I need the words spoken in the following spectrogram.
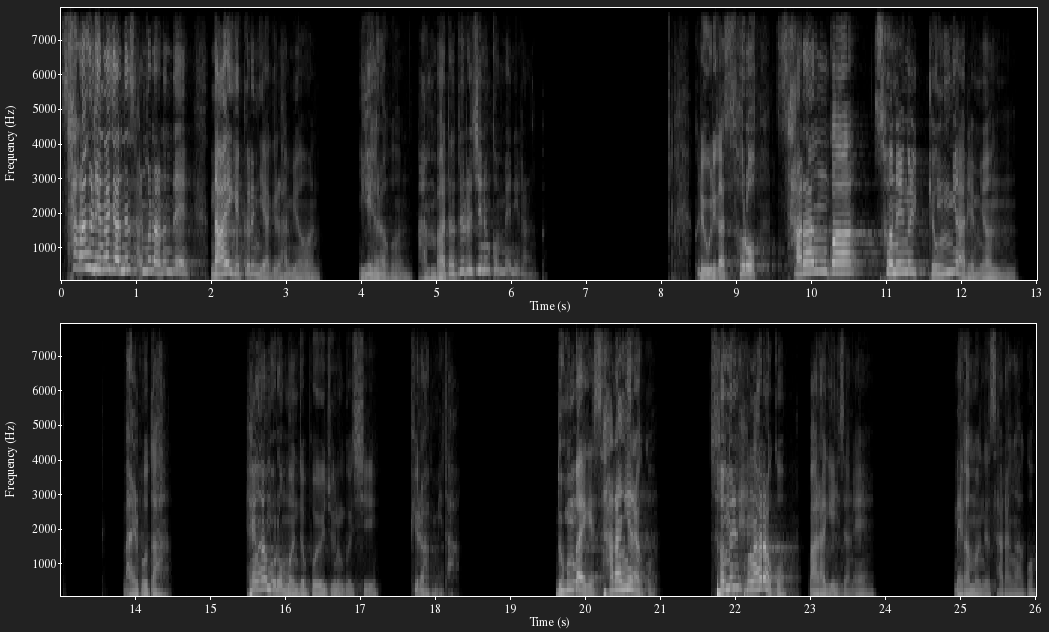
사랑을 행하지 않는 삶을 아는데 나에게 그런 이야기를 하면 이게 여러분 안 받아들여지는 권면이라는 거예요. 그리고 우리가 서로 사랑과 선행을 격려하려면 말보다 행함으로 먼저 보여주는 것이 필요합니다. 누군가에게 사랑해라고 선을 행하라고 말하기 이전에 내가 먼저 사랑하고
